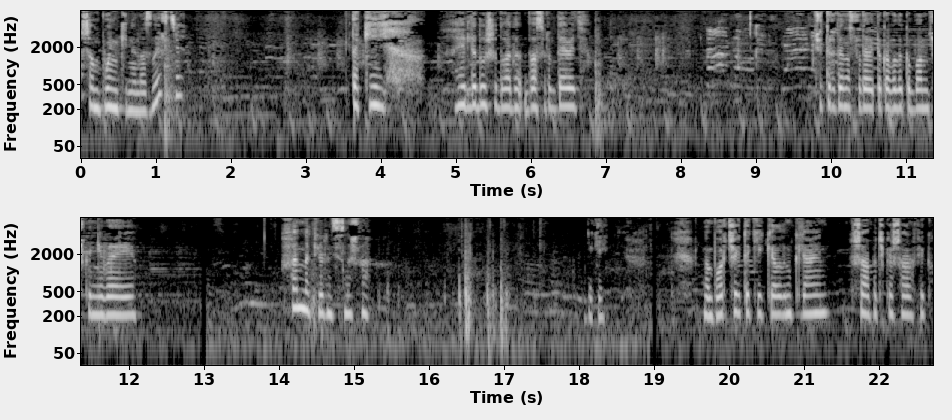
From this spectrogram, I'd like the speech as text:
Шампуньки не на знижці. Такий гель для душу 2,49. 4,99 така велика баночка Нівеї. Фен на кліренсі знайшла. Такий. Наборчик такий Calvin Klein. Шапочка, шарфік.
